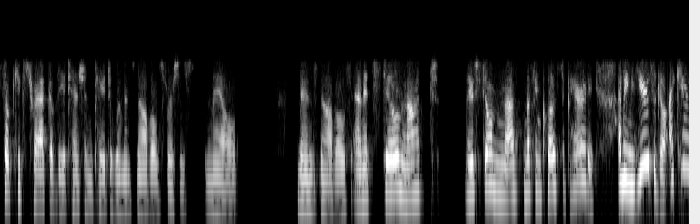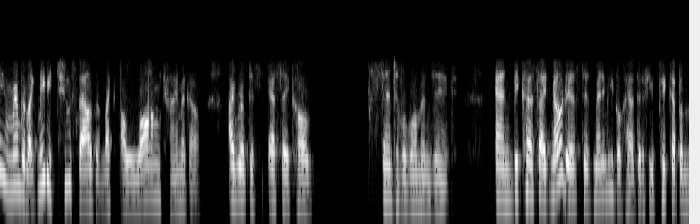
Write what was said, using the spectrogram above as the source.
still keeps track of the attention paid to women's novels versus male men's novels, and it's still not. There's still not nothing close to parity. I mean, years ago, I can't even remember, like maybe 2000, like a long time ago, I wrote this essay called "Scent of a Woman's Ink," and because I'd noticed, as many people had, that if you pick up a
